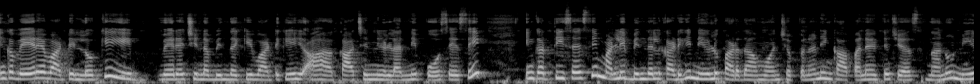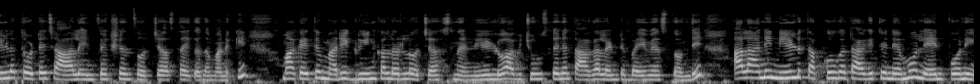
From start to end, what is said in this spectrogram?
ఇంకా వేరే వాటిల్లోకి వేరే చిన్న బిందెకి వాటికి ఆ కాచిన నీళ్ళన్నీ పోసేసి ఇంకా తీసేసి మళ్ళీ బిందెలు కడిగి నీళ్ళు పడదాము అని చెప్పనని ఇంకా ఆ పని అయితే చేస్తున్నాను. నీళ్ళతోటే చాలా ఇన్ఫెక్షన్స్ వచ్చేస్తాయి కదా మనకి. మాకైతే మరీ గ్రీన్ కలర్లో వచ్చేస్తున్నాయి నీళ్ళు. అవి చూస్తేనే తాగాలంటే భయం వేస్తుంది. అలా అని నీళ్ళు తక్కువగా తాగితేనేమో లేనిపోని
